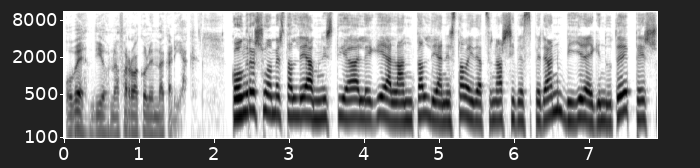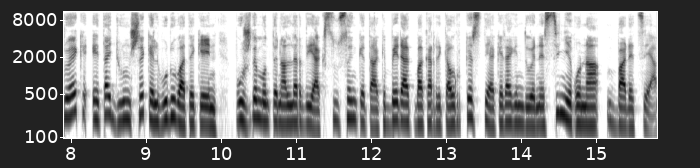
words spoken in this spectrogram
hobe, dio Nafarroako lehendakariak. Kongresuan bestaldea amnistia legea lantaldean eztabaidatzen hasi bezperan bilera egin dute PSOek eta Junsek helburu batekin. Puigdemonten alderdiak zuzenketak berak bakarrik aurkezteak eragin duen ezinegona baretzea.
